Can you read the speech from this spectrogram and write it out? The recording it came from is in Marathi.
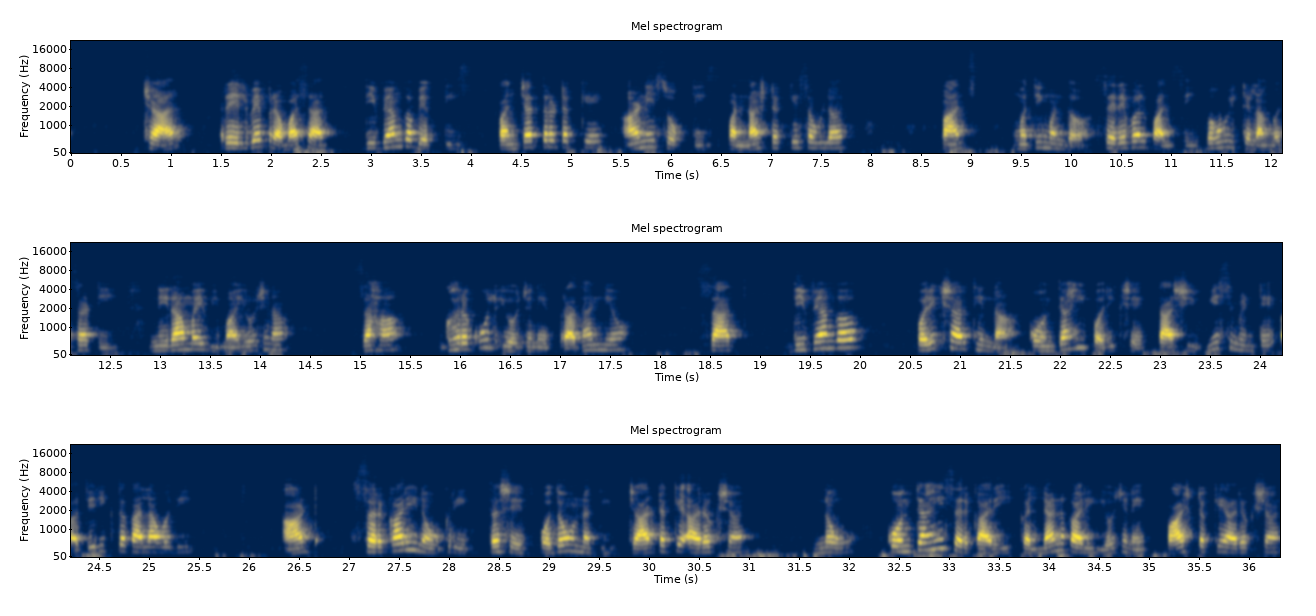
चार रेल्वे प्रवासात दिव्यांग व्यक्तीस पंच्याहत्तर टक्के आणि सोबतीस पन्नास टक्के सवलत. पाच मतिमंद सेरेबल पाल्सी बहुविकलांगसाठी निरामय विमा योजना. सहा घरकुल योजनेत प्राधान्य. सात दिव्यांग परीक्षार्थींना कोणत्याही परीक्षेत ताशी वीस मिनिटे अतिरिक्त कालावधी. आठ सरकारी नोकरीत तसेच पदोन्नतीत चार टक्के आरक्षण. नऊ कोणत्याही सरकारी कल्याणकारी योजनेत पाच टक्के आरक्षण.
